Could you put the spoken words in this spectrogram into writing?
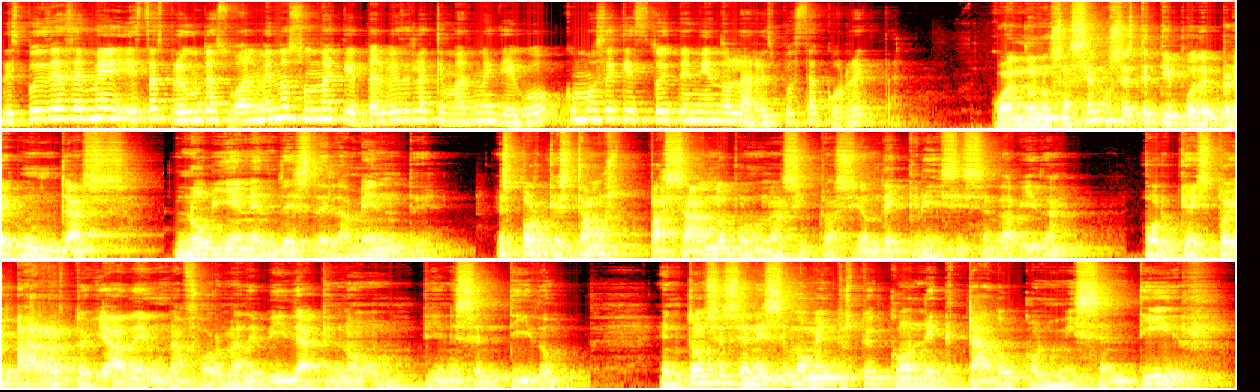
después de hacerme estas preguntas, o al menos una que tal vez es la que más me llegó, cómo sé que estoy teniendo la respuesta correcta? Cuando nos hacemos este tipo de preguntas, no vienen desde la mente. Es porque estamos pasando por una situación de crisis en la vida porque estoy harto ya de una forma de vida que no tiene sentido. Entonces en ese momento estoy conectado con mi sentir,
